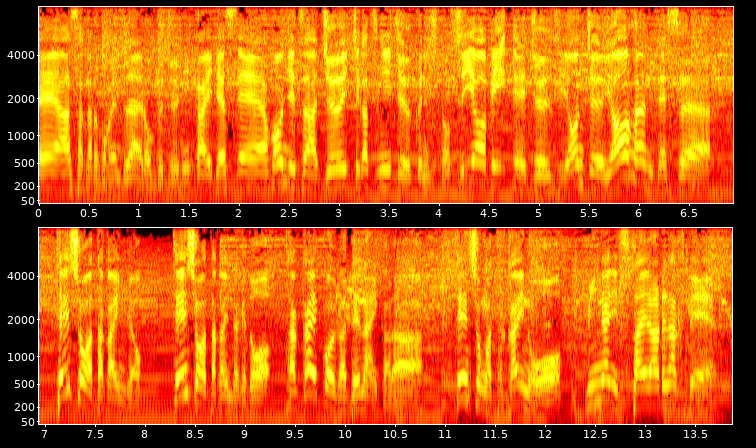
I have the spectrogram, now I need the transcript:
えー、朝からコメント第62回です。えー、本日は11月29日の水曜日、えー、10時44分です。テンションは高いんだよ。テンションは高いんだけど、高い声が出ないから、テンションが高いのをみんなに伝えられなくて、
